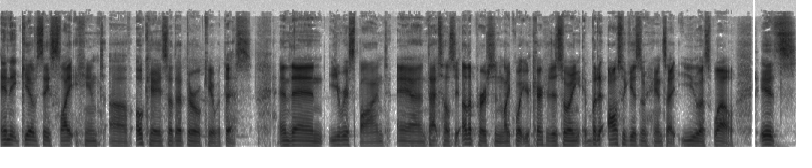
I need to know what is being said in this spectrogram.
and it gives a slight hint of okay so that they're okay with this. And then you respond and that tells the other person like what your character is doing but it also gives them hints at you as well. It's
